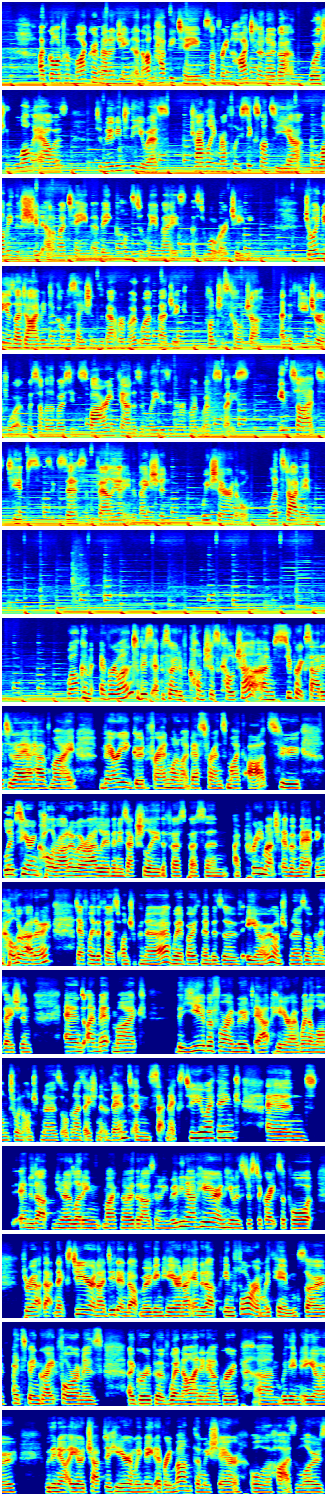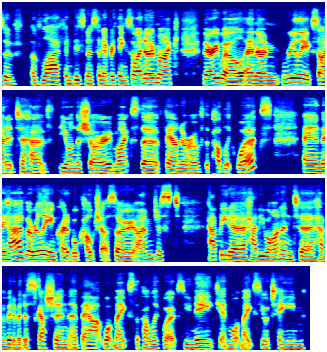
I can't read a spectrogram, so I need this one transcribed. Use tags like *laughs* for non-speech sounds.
I've gone from micromanaging an unhappy team, suffering high turnover, and working long hours to moving to the US, traveling roughly six months a year, and loving the shit out of my team and being constantly amazed as to what we're achieving. Join me as I dive into conversations about remote work magic, conscious culture, and the future of work with some of the most inspiring founders and leaders in the remote work space. Insights, tips, success and failure, innovation, we share it all. Let's dive in. Welcome, everyone, to this episode of Conscious Culture. I'm super excited today. I have my very good friend, one of my best friends, Mike Arts, who lives here in Colorado, where I live, and is actually the first person I pretty much ever met in *laughs* Colorado. Definitely the first entrepreneur. We're both members of EO, Entrepreneurs Organization. And I met Mike the year before I moved out here, I went along to an entrepreneurs organization event and sat next to you, I think. And ended up, you know, letting Mike know that I was going to be moving out here, and he was just a great support throughout that next year. And I did end up moving here, and I ended up in Forum with him. So it's been great. Forum is a group of we're nine in our group um, within EO. Within our EO chapter here, and we meet every month and we share all the highs and lows of, of life and business and everything. So I know Mike very well, and I'm really excited to have you on the show. Mike's the founder of the Public Works, and they have a really incredible culture. So I'm just happy to have you on and to have a bit of a discussion about what makes the public works unique and what makes your team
